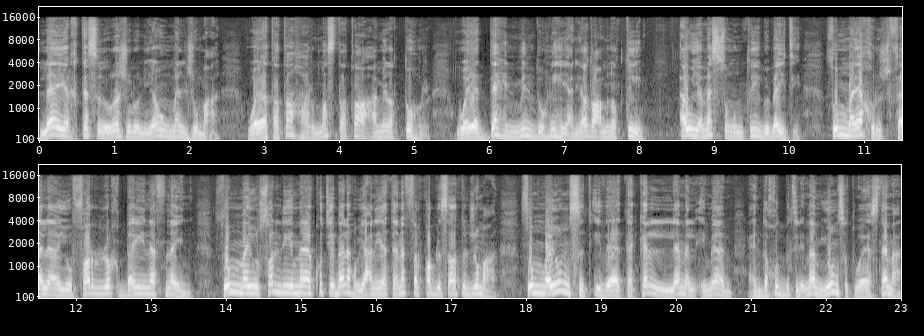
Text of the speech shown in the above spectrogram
لا يغتسل رجل يوم الجمعة ويتطهر ما استطاع من الطهر ويدهن من دهنه. يعني يضع من الطيب. أو يمس من طيب بيته ثم يخرج فلا يفرق بين اثنين ثم يصلي ما كتب له يعني يتنفل قبل صلاة الجمعة ثم ينصت إذا تكلم الإمام عند خطبة الإمام ينصت ويستمع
